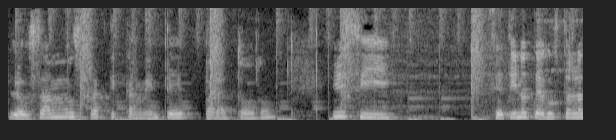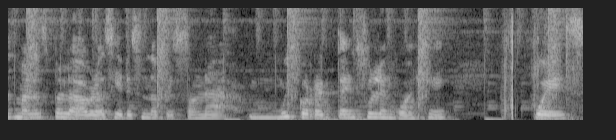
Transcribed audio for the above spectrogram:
La usamos prácticamente para todo. Y si, si a ti no te gustan las malas palabras y eres una persona muy correcta en su lenguaje, pues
